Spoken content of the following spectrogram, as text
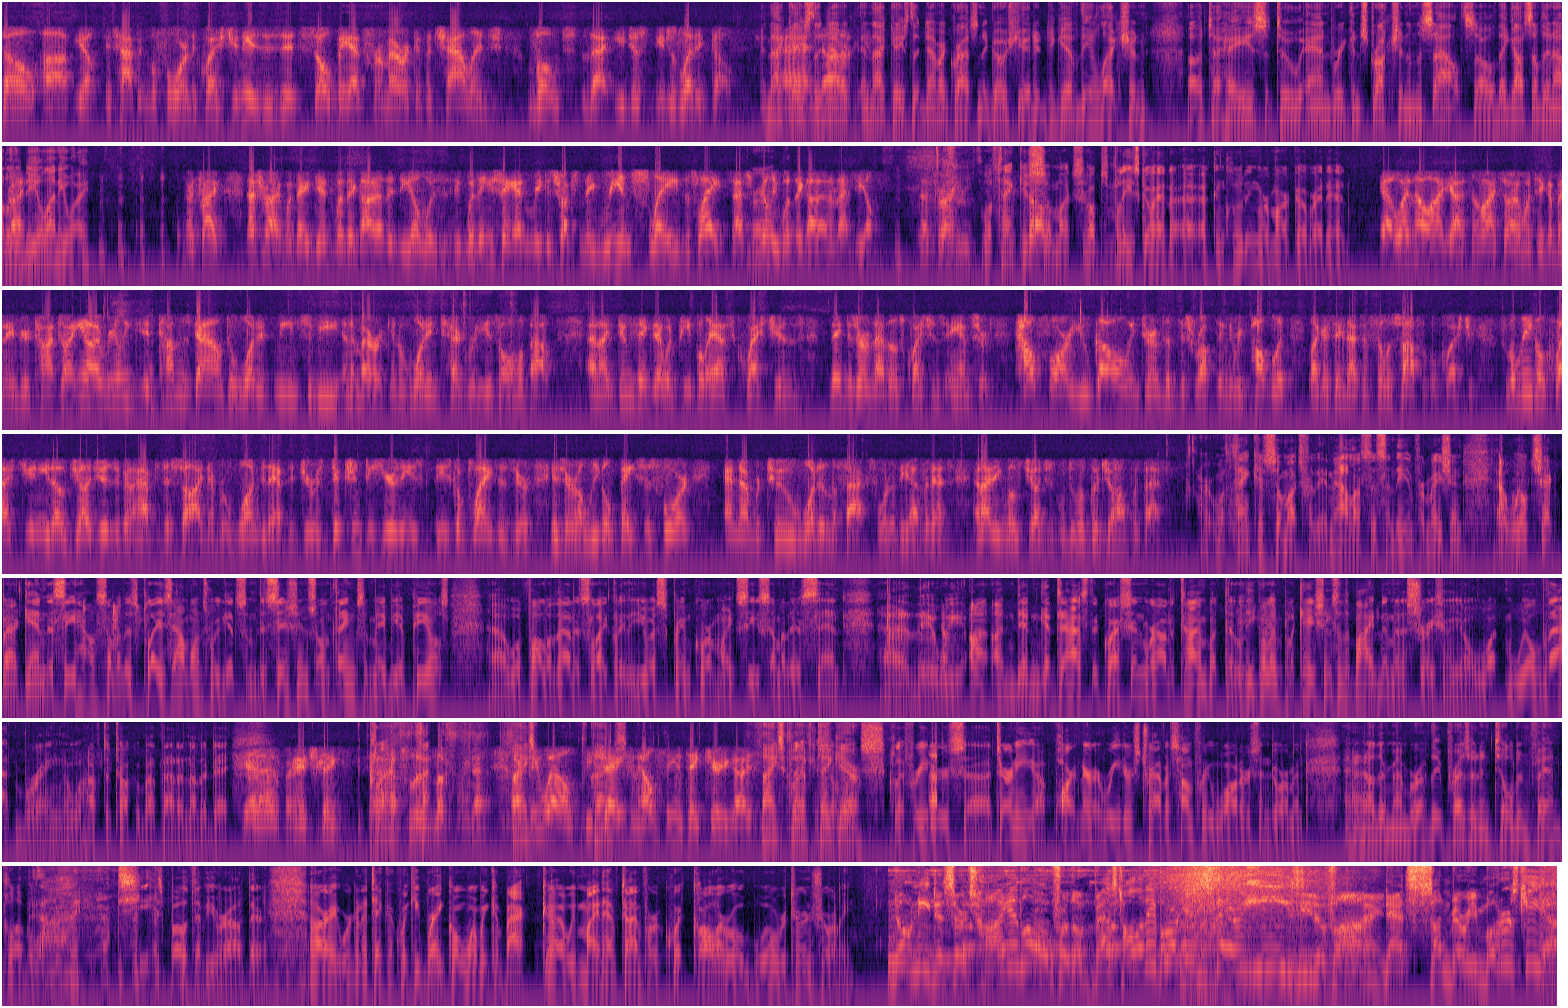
So uh, you know, it's happened before. The question is, is it so bad for America to challenge votes that you just you just let it go? In that case, and, the uh, in that case, the Democrats negotiated to give the election uh, to Hayes to end Reconstruction in the South, so they got something out of right. the deal anyway. That's right. That's right. What they did, what they got out of the deal was, when you say end Reconstruction, they re-enslaved the slaves. That's right. really what they got out of that deal. That's right. Well, thank you so, so much. Oops, please go ahead. A, a concluding remark. Go right ahead. Yeah, well, no, I, yeah, no. I, so I don't want to take up any of your time. So, you know, I really, it comes down to what it means to be an American, what integrity is all about. And I do think that when people ask questions, they deserve to have those questions answered. How far you go in terms of disrupting the republic, like I say, that's a philosophical question. From a legal question, you know, judges are going to have to decide. Number one, do they have the jurisdiction to hear these these complaints? Is there is there a legal basis for it? And number two, what are the facts? What are the evidence? And I think most judges will do a good job with that. All right. Well, thank you so much for the analysis and the information. Uh, we'll check back in to see how some of this plays out once we get some decisions on things that may be appeals. Uh, we'll follow that. It's likely the U.S. Supreme Court might see some of this. And uh, they, we uh, uh, didn't get to ask the question. We're out of time. But the legal implications of the Biden administration, you know, what will that bring? We'll have to talk about that another day. Yeah, very interesting. Absolutely. Th- Love to do that. Right, be well, be Thanks. safe and healthy, and take care, you guys. Thanks, Cliff. Thank take so care. Much. Cliff Rieders, uh, attorney, partner at Rieders, Travis Humphrey, Waters, and Dohrmann. And uh, another member of the President Tilden fan club along with me. Jeez, both of you are out there. All right, we're going to take a quickie break. When we come back, uh, we might have time for a quick caller. We'll, we'll return shortly. No need to search high and low for the best holiday bargains. They're easy to find at Sunbury Motors Kia.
